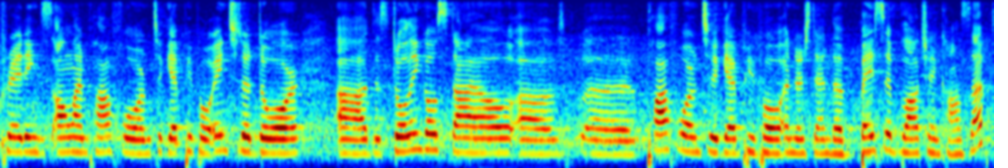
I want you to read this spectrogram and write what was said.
creating this online platform to get people into the door, this Duolingo style platform to get people understand the basic blockchain concept.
